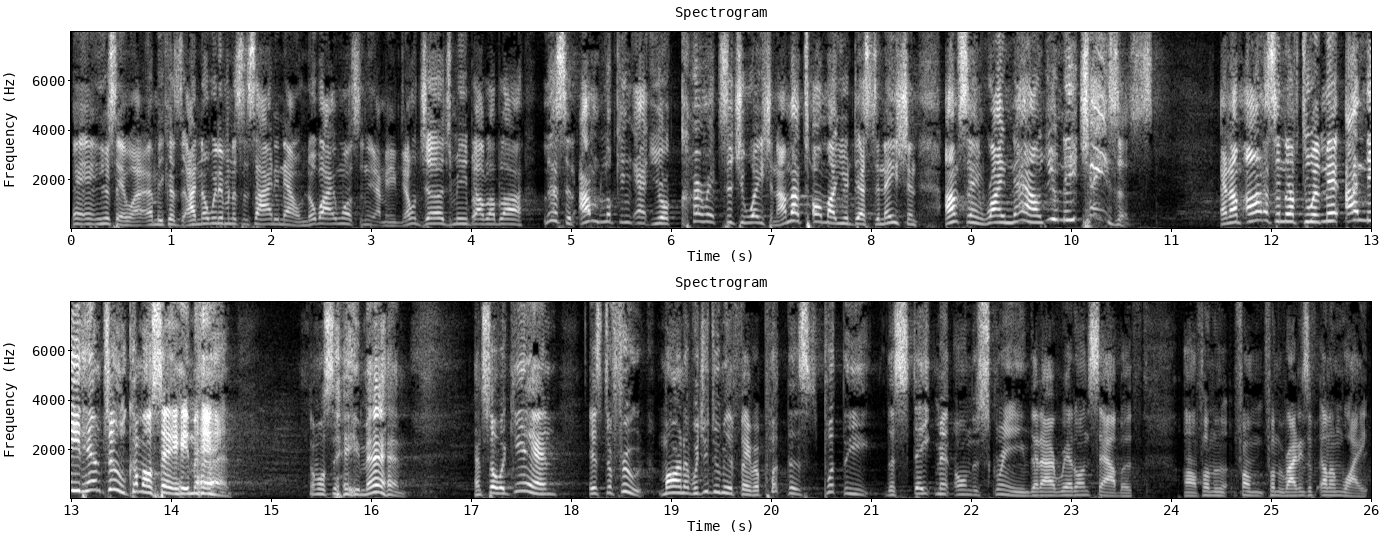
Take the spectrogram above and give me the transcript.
And you say, well, I mean, because I know we live in a society now. Nobody wants to, I mean, don't judge me, blah, blah, blah. Listen, I'm looking at your current situation. I'm not talking about your destination. I'm saying right now, you need Jesus. And I'm honest enough to admit I need him too. Come on, say amen. Come on, say amen. And so again, it's the fruit. Marna, would you do me a favor? Put this, put the, the statement on the screen that I read on Sabbath uh, from, from, from the writings of Ellen White.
